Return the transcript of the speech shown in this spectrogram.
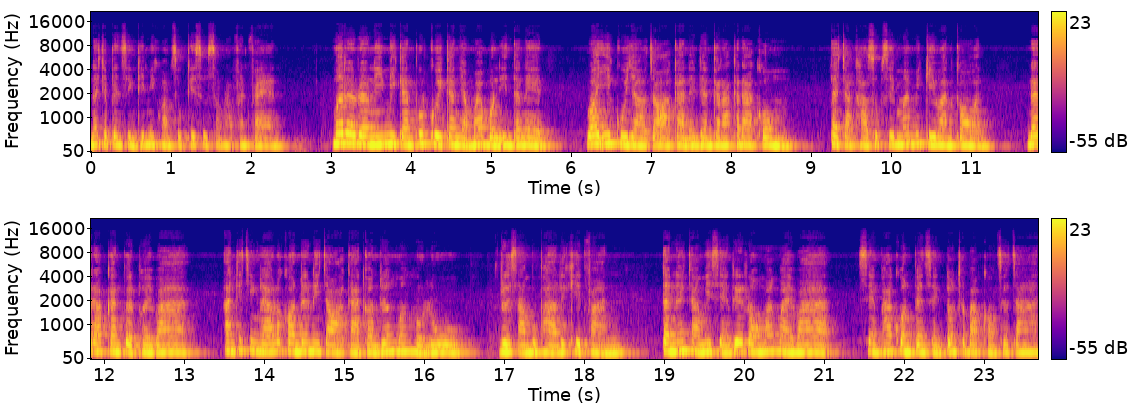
น่าจะเป็นสิ่งที่มีความสุขที่สุดสำหรับแฟนๆ เมื่อเร็วๆนี้มีการพูดคุยกันอย่างมากบนอินเทอร์เน็ต ว่าอีกูยาวจะออกอากาศในเดือนกรกฎาคม แต่จากข่าวซุบซิบเมื่อไม่กี่วันก่อน ได้รับการเปิดเผยว่า อันที่จริงแล้วละครเรื่องนี้จะออกอากาศก่อนเรื่องเมืองหูลูก หรือสามบุพาลิขิตฝัน แต่เนื่องจากมีเสียงเรียกร้องมากมายว่า เสียงภาคคนเป็นเสียงต้นฉบับของเซอร์จาน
